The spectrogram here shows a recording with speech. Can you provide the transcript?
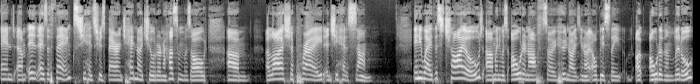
and um, as a thanks, she had she was barren, she had no children, her husband was old. Um, Elisha prayed, and she had a son. Anyway, this child, um, when he was old enough, so who knows, you know, obviously older than little,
